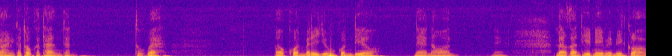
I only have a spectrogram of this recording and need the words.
การกระทบกระทั่งกัน ถูกป่ะเพราะคนไม่ได้อยู่คนเดียวแน่นอนนแล้วกันที่นี่ไม่มีกรอบ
